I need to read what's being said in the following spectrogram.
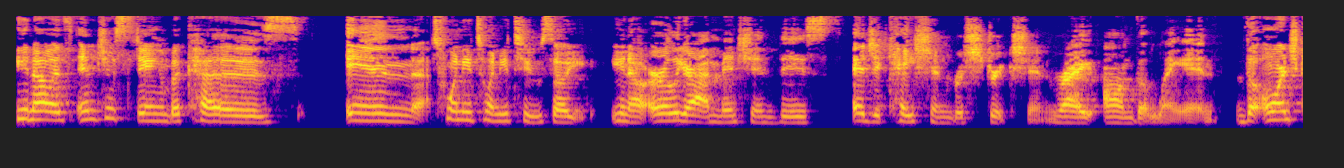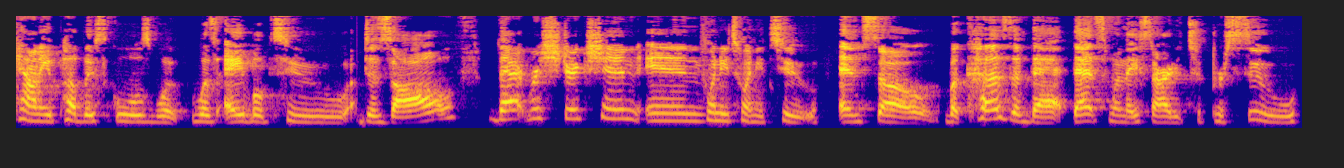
You know, it's interesting because in 2022, so, you know, earlier I mentioned this education restriction, right, on the land. The Orange County Public Schools w- was able to dissolve that restriction in 2022. And so, because of that, that's when they started to pursue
